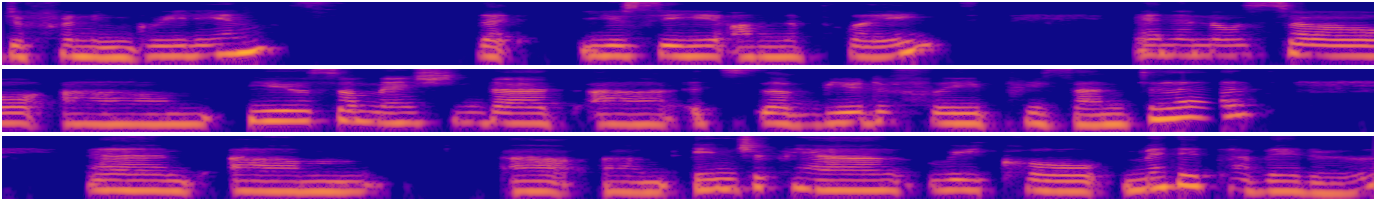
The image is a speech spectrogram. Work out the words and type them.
different ingredients that you see on the plate. And then also, um, you also mentioned that uh, it's uh, beautifully presented. And um, uh, um, in Japan, we call mede taberu.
